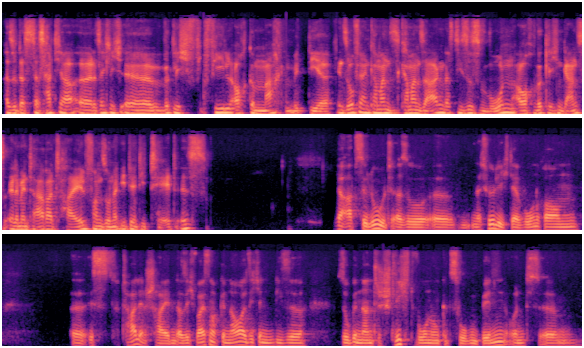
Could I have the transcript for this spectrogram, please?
Also das, das hat ja äh, tatsächlich äh, wirklich viel auch gemacht mit dir. Insofern kann man, kann man sagen, dass dieses Wohnen auch wirklich ein ganz elementarer Teil von so einer Identität ist. Ja, absolut. Also äh, natürlich, der Wohnraum äh, ist total entscheidend. Also ich weiß noch genau, als ich in diese sogenannte Schlichtwohnung gezogen bin und ähm,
